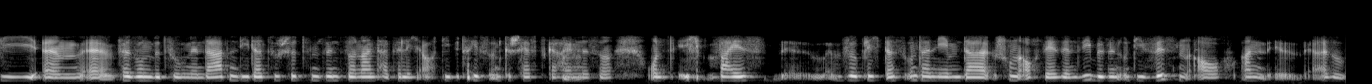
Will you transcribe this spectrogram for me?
die ähm, äh, personenbezogenen Daten, die da zu schützen sind, sondern tatsächlich auch die Betriebs- und Geschäftsgeheimnisse. Und ich weiß äh, wirklich, dass Unternehmen da schon auch sehr sensibel sind und die wissen auch an, äh, also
